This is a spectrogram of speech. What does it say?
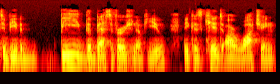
to be the be the best version of you because kids are watching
